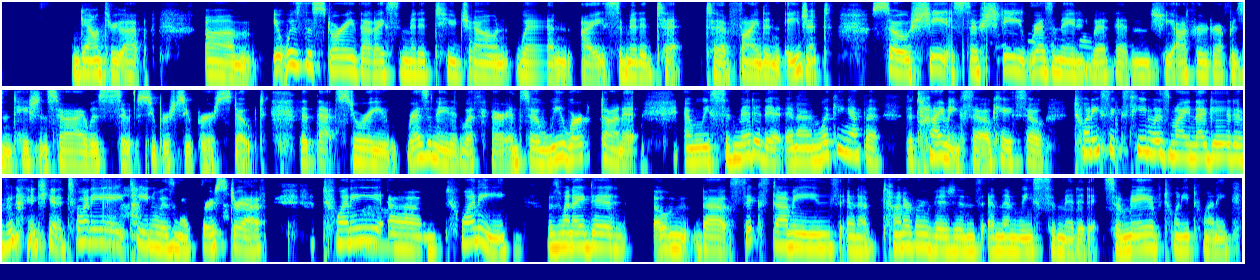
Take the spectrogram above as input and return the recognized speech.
down through up um it was the story that i submitted to joan when i submitted to to find an agent. So she so she resonated with it and she offered representation. So I was so super super stoked that that story resonated with her. And so we worked on it and we submitted it. And I'm looking at the the timing. So okay, so 2016 was my nugget of an idea. 2018 was my first draft. 2020 um, was when I did um, about six dummies and a ton of revisions, and then we submitted it. So May of 2020,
